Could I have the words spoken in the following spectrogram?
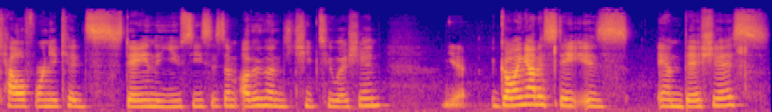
California kids stay in the UC system, other than the cheap tuition. Yeah. Going out of state is ambitious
